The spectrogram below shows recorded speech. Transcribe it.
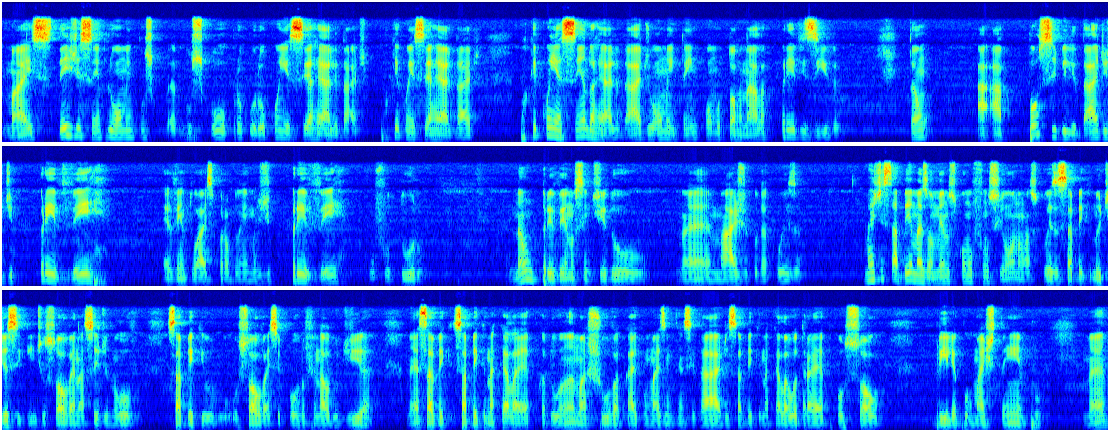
mas desde sempre o homem buscou, procurou conhecer a realidade. Por que conhecer a realidade? Porque conhecendo a realidade, o homem tem como torná-la previsível. Então, a, a possibilidade de prever eventuais problemas, de prever o futuro, não prever no sentido né, mágico da coisa, mas de saber mais ou menos como funcionam as coisas, saber que no dia seguinte o sol vai nascer de novo, saber que o, sol vai se pôr no final do dia, né? saber, saber que naquela época do ano a chuva cai com mais intensidade, saber que naquela outra época o sol brilha por mais tempo, né?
